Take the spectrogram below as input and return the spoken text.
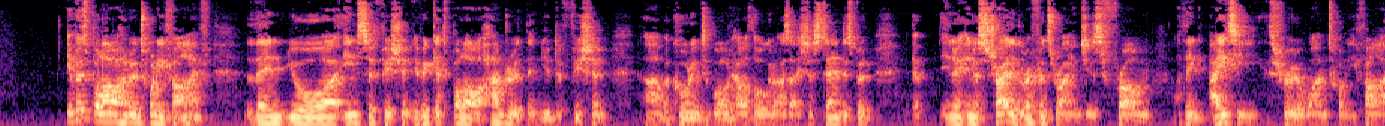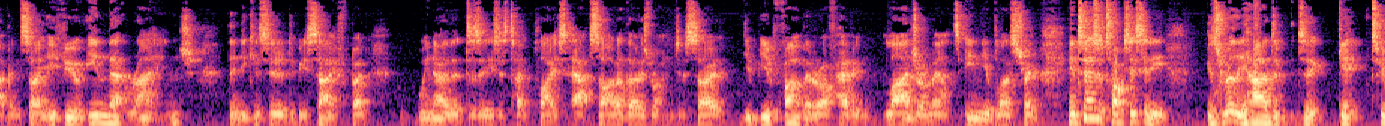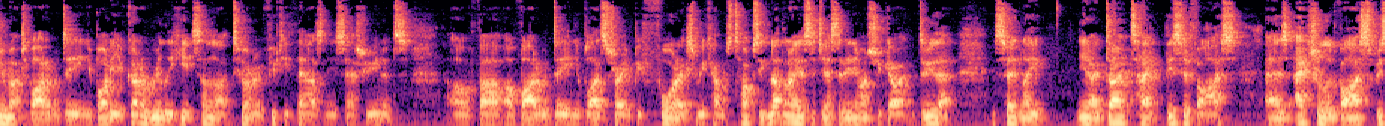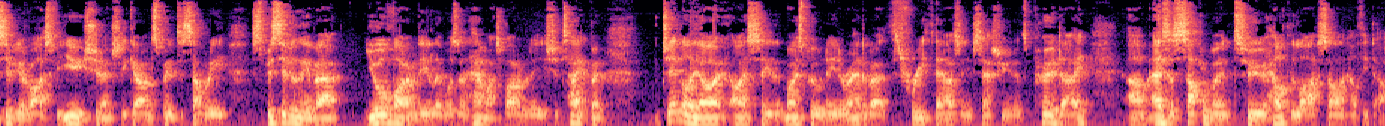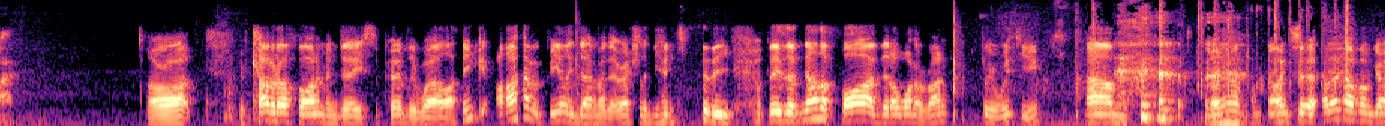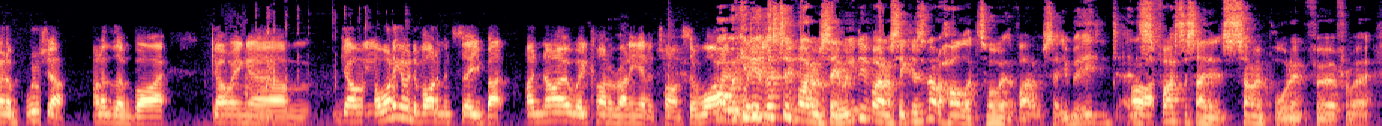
If it's below 125, then you're insufficient. If it gets below 100, then you're deficient, um, according to World Health Organization standards. But uh, in, in Australia, the reference range is from, I think, 80 through to 125. And so if you're in that range, then you're considered to be safe. But we know that diseases take place outside of those ranges. So you're far better off having larger amounts in your bloodstream. In terms of toxicity, it's really hard to, to get too much vitamin D in your body. You've got to really hit something like 250,000 international units of, uh, of vitamin D in your bloodstream before it actually becomes toxic. Not that I suggest that anyone should go out and do that. And certainly, you know, don't take this advice as actual advice, specific advice for you. You should actually go and speak to somebody specifically about your vitamin D levels and how much vitamin D you should take. But generally, I, I see that most people need around about 3,000 international units per day um, as a supplement to healthy lifestyle and healthy diet. All right, we've covered off vitamin D superbly well. I think I have a feeling, Damo, that we're actually getting to the. There's another five that I want to run through with you. Um, I don't know if I'm going to. I don't know if I'm going to butcher one of them by going. Um, going. I want to go into vitamin C, but I know we're kind of running out of time, so why Well, we can we? do. Let's do vitamin C. We can do vitamin C because there's not a whole lot to talk about the vitamin C, but it, right. suffice to say that it's so important for from a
